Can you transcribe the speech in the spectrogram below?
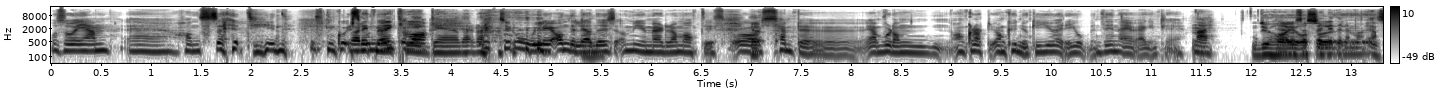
og så igjen, eh, hans tid som korrespondent var, var utrolig annerledes og mye mer dramatisk. Og ja. kjempe ja, hvordan, han, klarte, han kunne jo ikke gjøre jobben sin, er jo egentlig Nei. Du har jo også et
